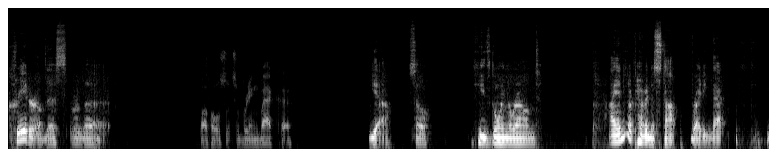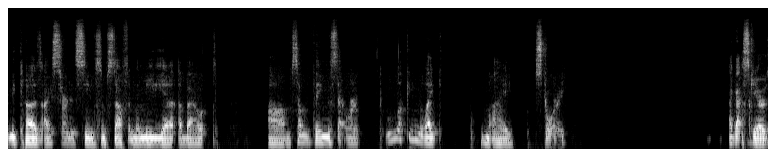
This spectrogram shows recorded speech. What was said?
creator of this or the But also to bring back. Uh, yeah. So he's going around. I ended up having to stop writing that because i started seeing some stuff in the media about um some things that were looking like my story. I got scared.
